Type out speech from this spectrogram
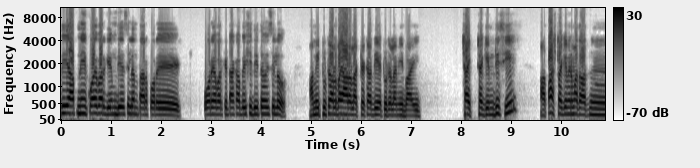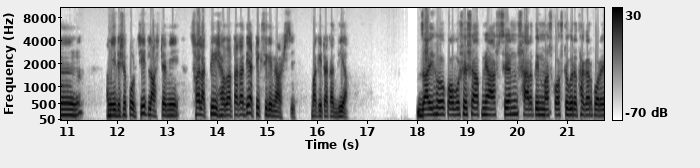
দিয়ে আপনি কয়বার গেম দিয়েছিলেন? তারপরে পরে আবার কি টাকা বেশি দিতে হয়েছিল? আমি টোটাল ভাই আড়াই লাখ টাকা দিয়ে টোটাল আমি ভাই ষাটটা গেম দিছি। আর পাঁচটা গেমের মাথা আমি এই দেশে পড়ছি লাস্টে আমি ছয় লাখ তিরিশ হাজার টাকা দিয়ে ট্যাক্সি গেমে আসছি বাকি টাকা দিয়া। যাই হোক অবশেষে আপনি আসছেন সাড়ে তিন মাস কষ্ট করে থাকার পরে।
